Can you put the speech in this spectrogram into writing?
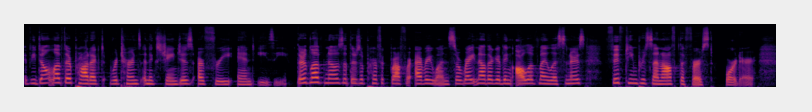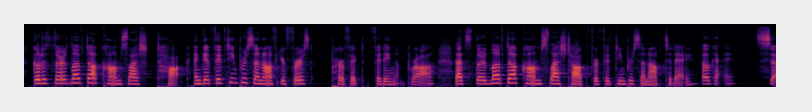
If you don't love their product, returns and exchanges are free and easy. Third Love knows that there's a perfect bra for everyone, so right now they're giving all of my listeners 15% off the first order. Go to thirdlove.com slash talk and get 15% off your first perfect fitting bra. That's thirdlove.com slash talk for 15% off today. Okay. So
